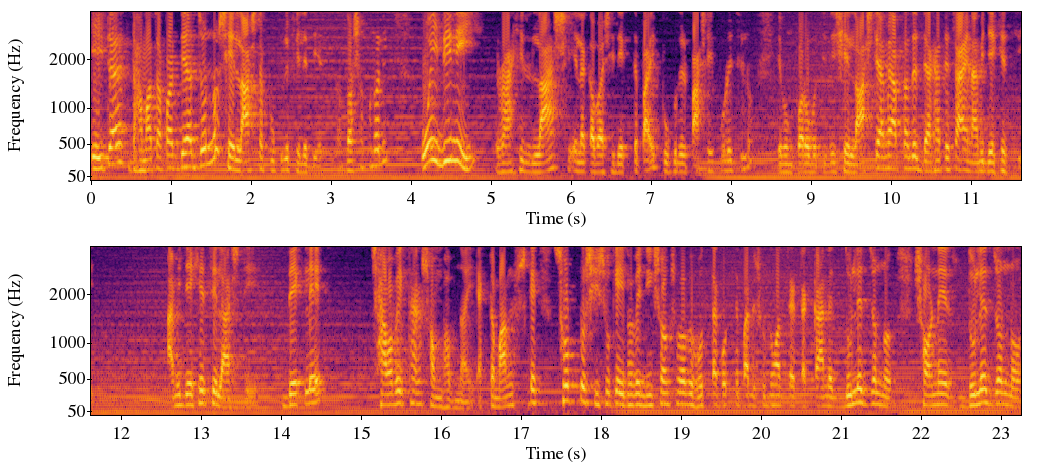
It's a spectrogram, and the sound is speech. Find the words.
এইটা ধামাচাপাট দেওয়ার জন্য সে লাশটা পুকুরে ফেলে দিয়েছিল। দর্শক মণ্ডলী ওই দিনই রাহির লাশ এলাকাবাসী দেখতে পায়, পুকুরের পাশেই পড়েছিল এবং পরবর্তীতে সেই লাশটি আমি আপনাদের দেখাতে চাই না, আমি দেখেছি। আমি দেখেছি লাশটি। দেখলে স্বাভাবিক থাকা সম্ভব নয়। একটা মানুষকে, ছোট্ট শিশুকে এইভাবে নৃশংসভাবে হত্যা করতে পারে শুধুমাত্র একটা কানের দুলের জন্য, স্বর্ণের দুলের জন্য,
